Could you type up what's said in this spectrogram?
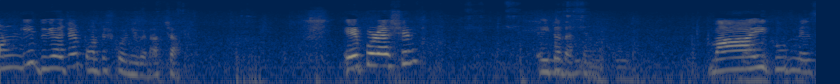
অনলি দুই হাজার পঞ্চাশ করে নেবেন আচ্ছা। এরপর আসেন, এইটা দেখেন। মাই গুডনেস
